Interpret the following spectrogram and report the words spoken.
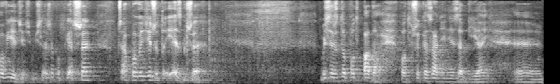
powiedzieć? Myślę, że po pierwsze trzeba powiedzieć, że to jest grzech. Myślę, że to podpada pod przykazanie nie zabijaj. Yy,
